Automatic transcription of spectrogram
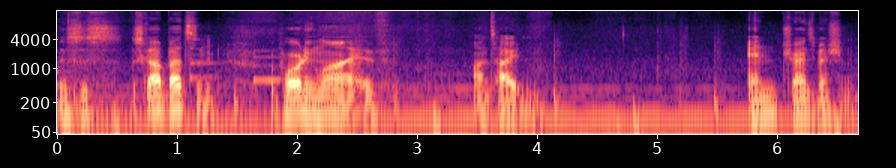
This is Scott Betson reporting live on Titan. End transmission.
